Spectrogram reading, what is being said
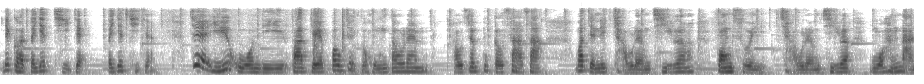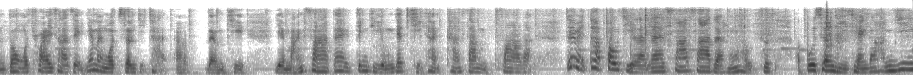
一个第一次啫，第一次啫，即系如果你发觉煲出个红豆咧，好像不够沙沙。或者你炒兩次啦，放水炒兩次啦，我很難當我猜下啫，因為我上次炒啊兩次也晚沙，都係蒸時用一次，看看沙唔沙啦。因為它煲起來咧，沙沙的很好食，不像以前咁硬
